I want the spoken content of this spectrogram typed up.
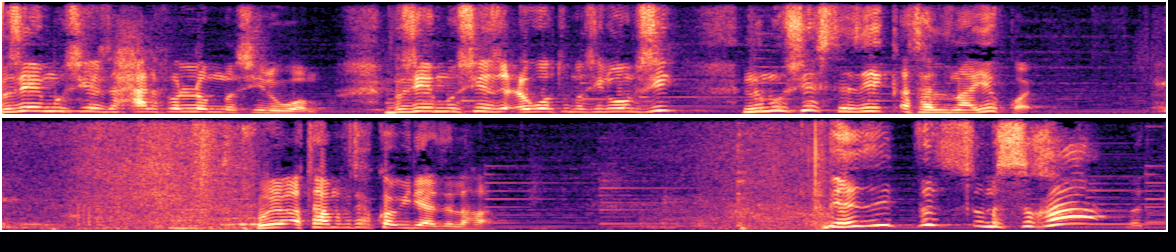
ብዘይ ሙሴ ዝሓልፈሎም መሲልዎም ብዘይ ሙሴ ዝዕወቱ መሲልዎም ሲ ንሙሴ ዝተዘይቀተልናዮ እኳ ወይ እታ መፍትሕ ካብ ኢድያ ዘለካ እዚ ፍፁም እስኻ በቃ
